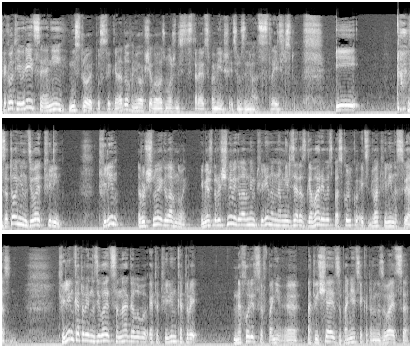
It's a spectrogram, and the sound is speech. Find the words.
Так вот, еврейцы, они не строят пустых городов, они вообще по возможности стараются поменьше этим заниматься, строительством. И зато они надевают тфилин. Тфилин ручной и головной. И между ручным и головным тфилином нам нельзя разговаривать, поскольку эти два тфилина связаны. Твилин, который надевается на голову, это твилин, который находится в пони... э, отвечает за понятие, которое называется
